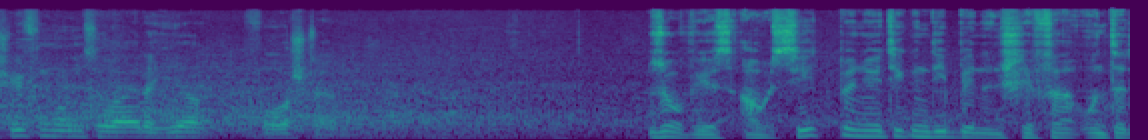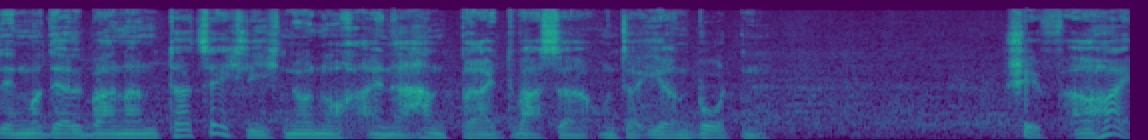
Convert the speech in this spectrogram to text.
Schiffen und so weiter hier vorstellen. So wie es aussieht, benötigen die Binnenschiffer unter den Modellbahnern tatsächlich nur noch eine Handbreit Wasser unter ihren Booten. Schiff Ahoi!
